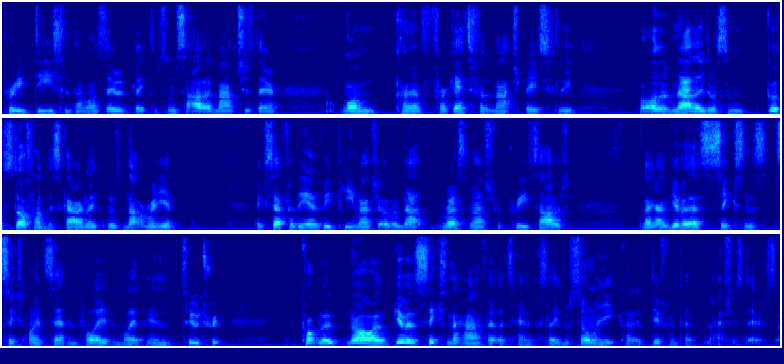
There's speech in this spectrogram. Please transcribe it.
pretty decent. I to say with like some solid matches there. One kind of forgetful match basically, but other than that, like there was some good stuff on this card. Like there's not really a, except for the MVP match. Other than that, the rest of the match were pretty solid. Like I'll give it a six and six point seven five in my opinion. Two, three, a couple of no, I'll give it a six and a half out of ten because like there's so many kind of different type of matches there. So,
